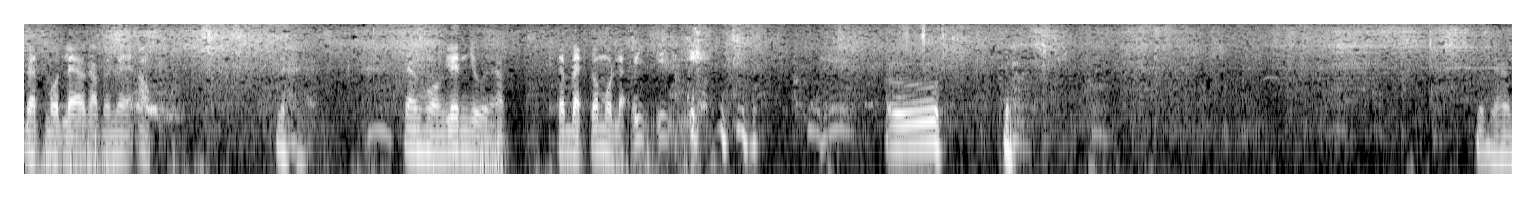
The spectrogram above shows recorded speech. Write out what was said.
แบตหมดแล้วครับแม่แม่เอ้ายังห่วงเล่นอยู่นะครับ แต่แบตก็หมดแล้วเอ้ยเอ้ยเอ้ยเออนี่นะครับ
